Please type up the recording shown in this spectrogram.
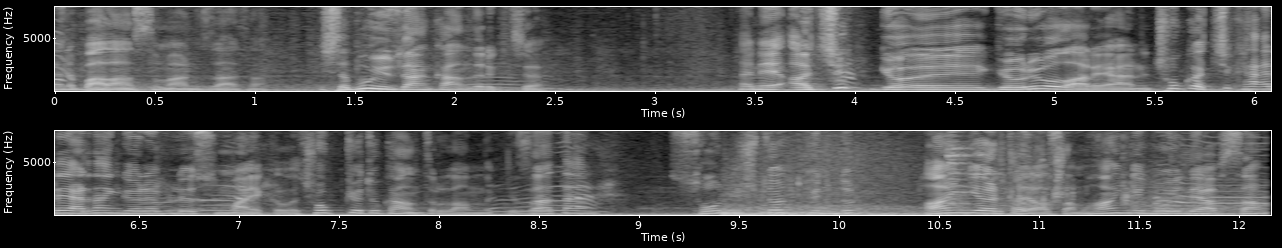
Yani balansım vardı zaten. İşte bu yüzden kandırıkçı. Hani açık gö- e, görüyorlar yani. Çok açık her yerden görebiliyorsun Michael'ı. Çok kötü counterlandık. Zaten son 3-4 gündür hangi haritayı alsam, hangi build'i yapsam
